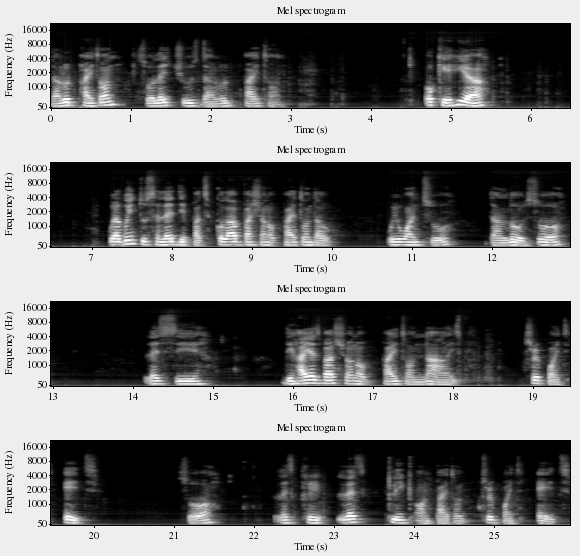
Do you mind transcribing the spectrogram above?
download python. So let's choose download python okay here we are going to select the particular version of python that we want to download. So let's see. The highest version of python now is 3.8 so let's click let's click on python 3.8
